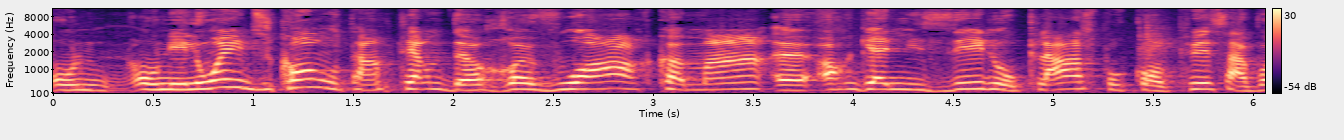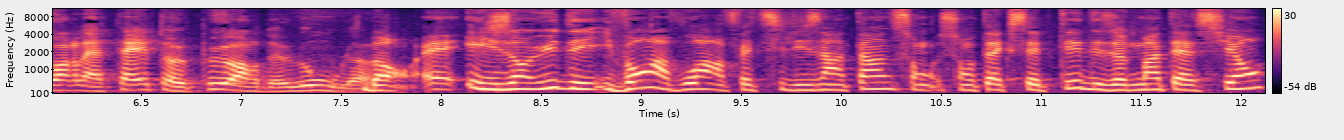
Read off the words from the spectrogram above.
on, est loin du compte en termes de revoir comment euh, organiser nos classes pour qu'on puisse avoir la tête un peu hors de l'eau. Bon, euh, ils ont eu des, ils vont avoir en fait, si les ententes sont, sont acceptées, des augmentations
